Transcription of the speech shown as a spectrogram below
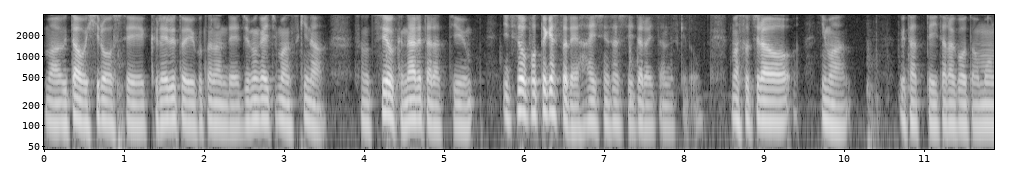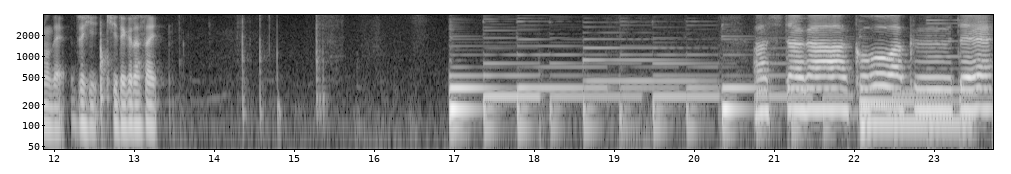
まあ、歌を披露してくれるということなんで、自分が一番好きな、その強くなれたらっていう、一度ポッドキャストで配信させていただいたんですけど、まあ、そちらを今歌っていただこうと思うのでぜひ聴いてください。明日が怖くて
